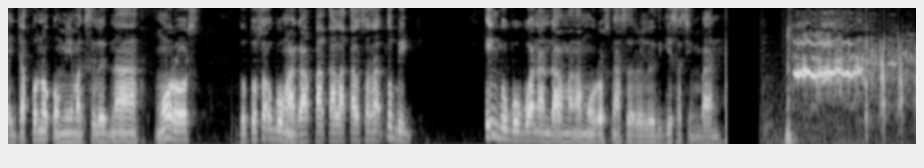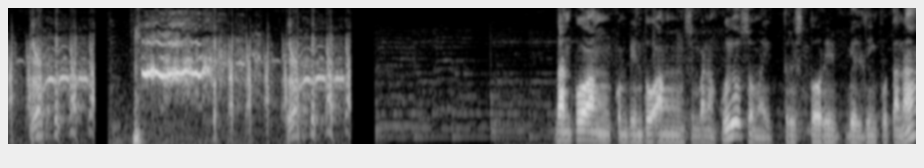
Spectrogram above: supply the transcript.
Ay jakono kung may magsulod na Moros duto sa ubo nga gapakalakal sa tubig ing bububuanan da mga Moros nga sarilo digi sa simban. Dan po ang kumbento ang simbahan ng Kuyo. So may three-story building po ta na.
